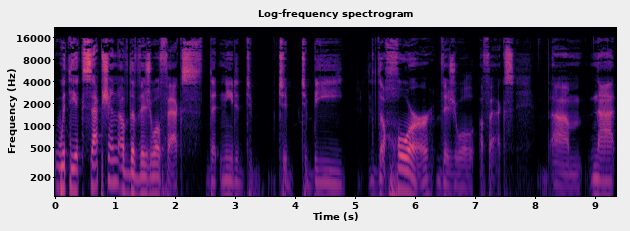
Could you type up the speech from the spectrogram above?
with the exception of the visual effects that needed to to to be the horror visual effects. Um, not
